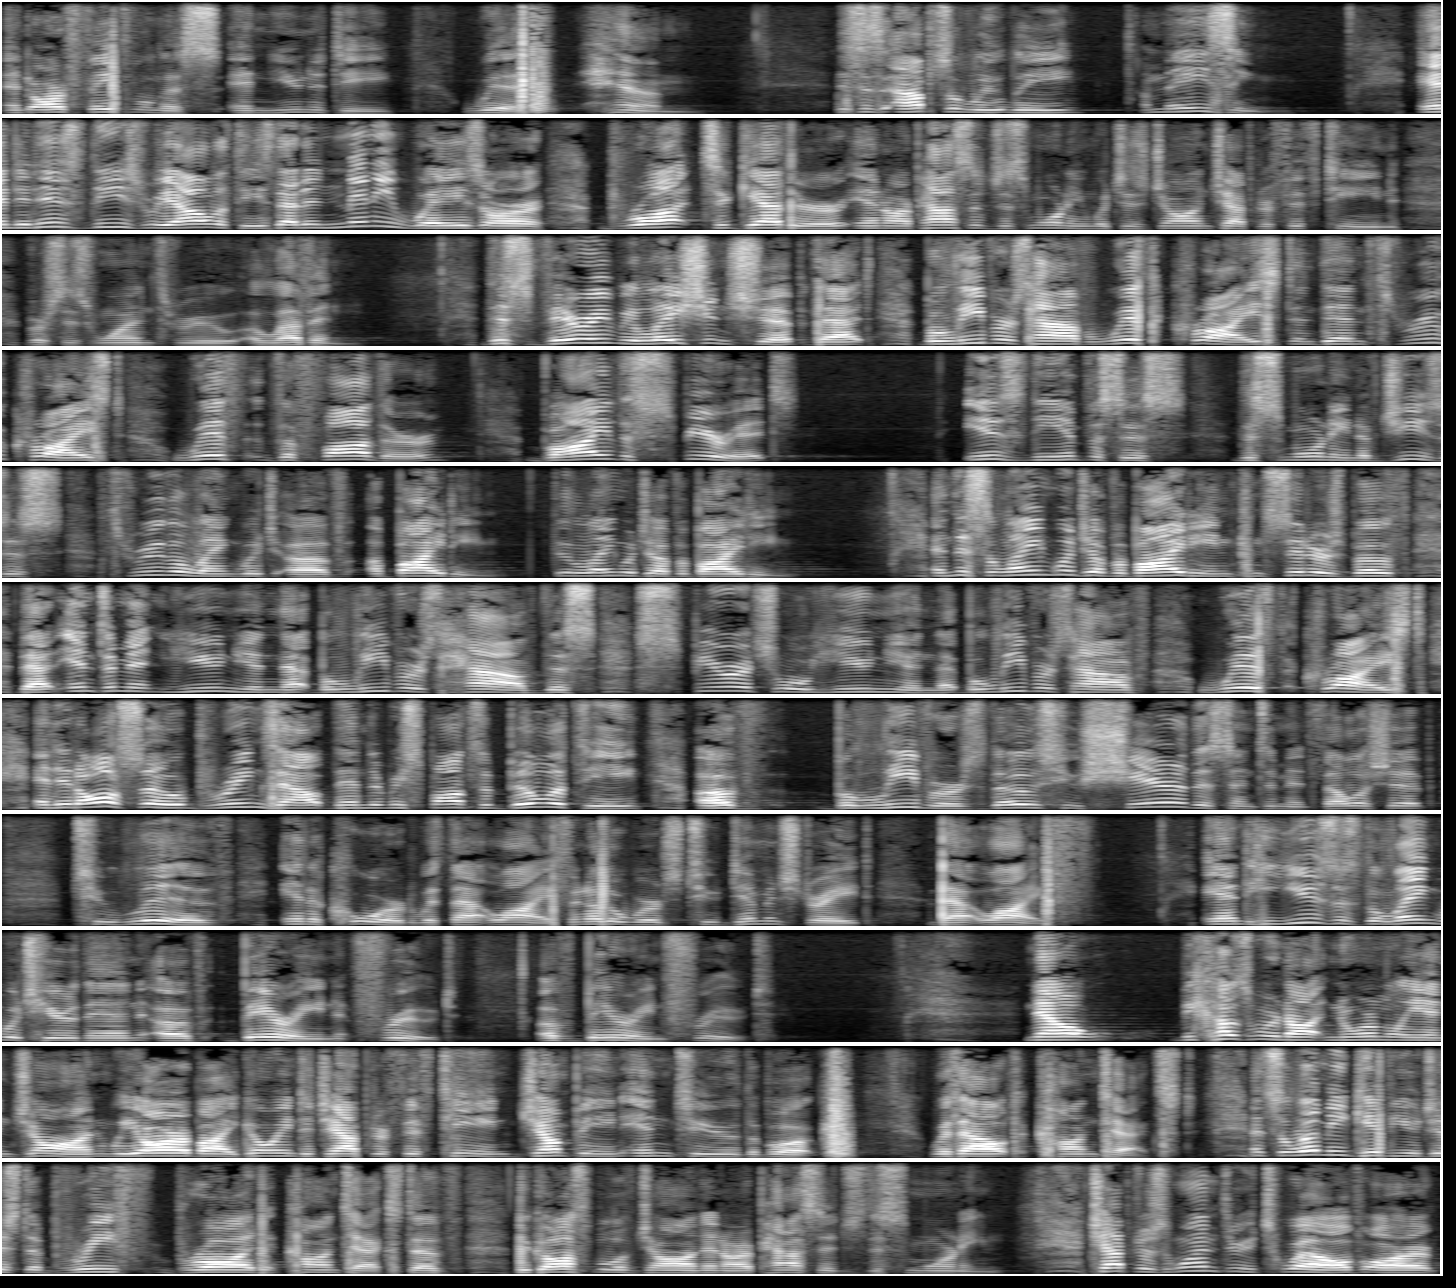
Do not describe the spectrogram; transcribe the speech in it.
and our faithfulness and unity with him. This is absolutely amazing. And it is these realities that, in many ways, are brought together in our passage this morning, which is John chapter 15, verses 1 through 11. This very relationship that believers have with Christ and then through Christ with the Father by the Spirit is the emphasis this morning of Jesus through the language of abiding. Through the language of abiding. And this language of abiding considers both that intimate union that believers have, this spiritual union that believers have with Christ, and it also brings out then the responsibility of believers, those who share this intimate fellowship, to live in accord with that life. In other words, to demonstrate that life. And he uses the language here then of bearing fruit, of bearing fruit. Now, because we're not normally in John, we are, by going to chapter 15, jumping into the book without context. And so let me give you just a brief, broad context of the Gospel of John in our passage this morning. Chapters 1 through 12 are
